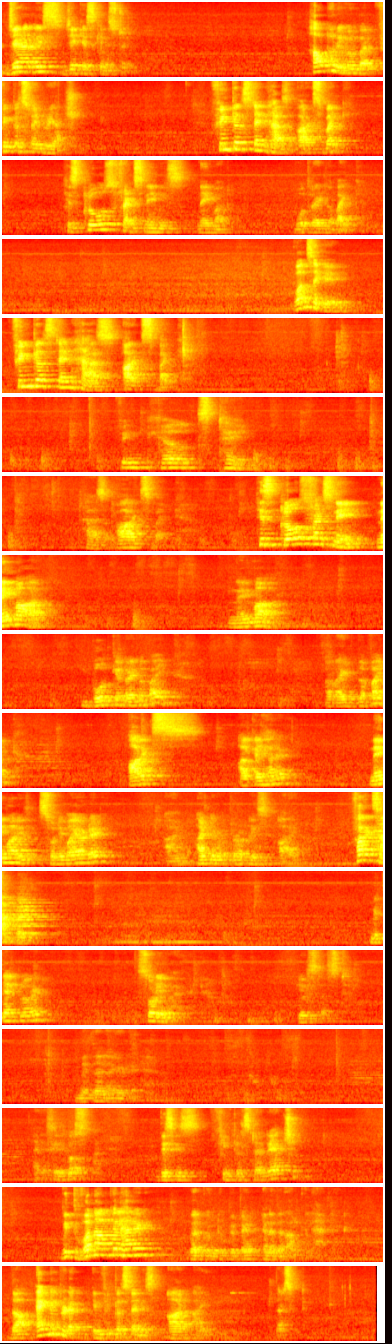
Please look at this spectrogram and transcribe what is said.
JRB's JK's chemistry. How to remember Finkelstein reaction? Finkelstein has RX bike. His close friend's name is Neymar. Both ride the bike. Once again, Finkelstein has RX bike. Finkelstein has RX bike. His close friend's name, Neymar. Neymar. Both can ride the bike. Ride the bike. RX alkyl halide. Neymar is sodium iodide and ultimate product is RI. For example, methyl chloride, sodium iodide gives. Methyl iodide. And as it goes, this is Finkelstein reaction. With one alkyl halide, we are going to prepare another alkyl halide. The end product in Finkelstein is Ri. That's it.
